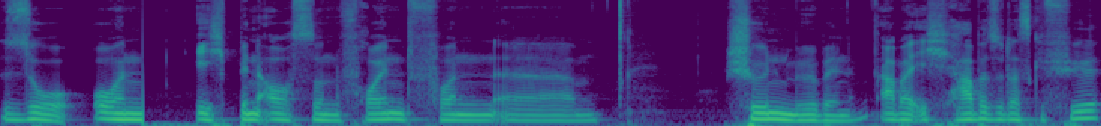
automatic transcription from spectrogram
So, und ich bin auch so ein Freund von äh, schönen Möbeln. Aber ich habe so das Gefühl,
